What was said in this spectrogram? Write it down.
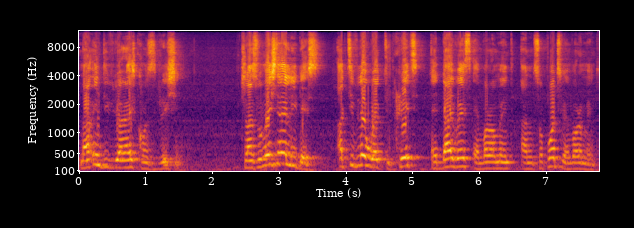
Now, individualized consideration. Transformational leaders actively work to create a diverse environment and supportive environment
